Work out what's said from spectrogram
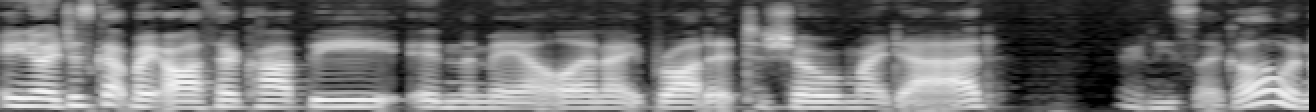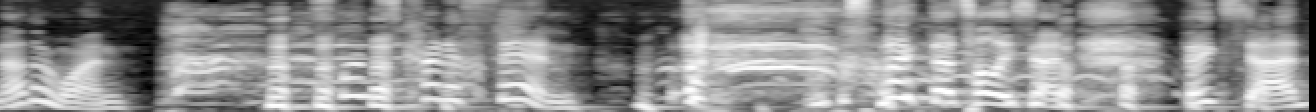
You know, I just got my author copy in the mail and I brought it to show my dad. And he's like, oh, another one. this one's kind of thin. So That's all he said. Thanks, Dad.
